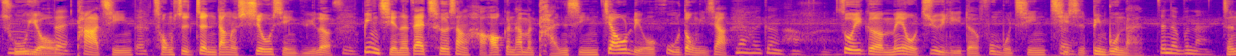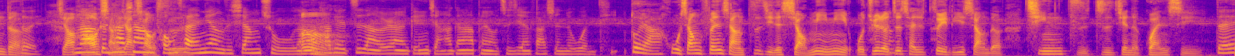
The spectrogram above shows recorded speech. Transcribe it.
出游、踏青，从事正当的休闲娱乐，并且呢，在车上好好跟他们谈心、交流、互动一下，那会更好。做一个没有距离的父母亲，其实并不难，真的不难，真的。对，只要好好想一下巧思，同才那样子相处，然后他可以自然而然跟你讲他跟他朋友之间发生的问题。对啊，互相分享自己的小秘密，我觉得这才是最理想的亲子之间的关系。对，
